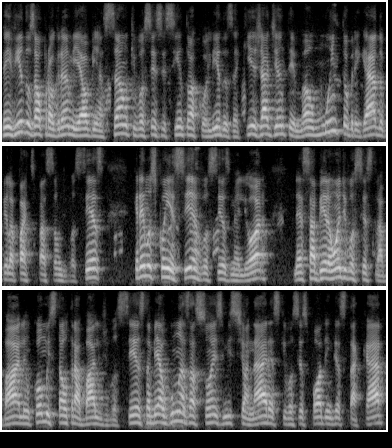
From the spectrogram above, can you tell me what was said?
Bem-vindos ao programa Elbe em Ação, que vocês se sintam acolhidos aqui. Já de antemão, muito obrigado pela participação de vocês. Queremos conhecer vocês melhor né, saber onde vocês trabalham, como está o trabalho de vocês, também algumas ações missionárias que vocês podem destacar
